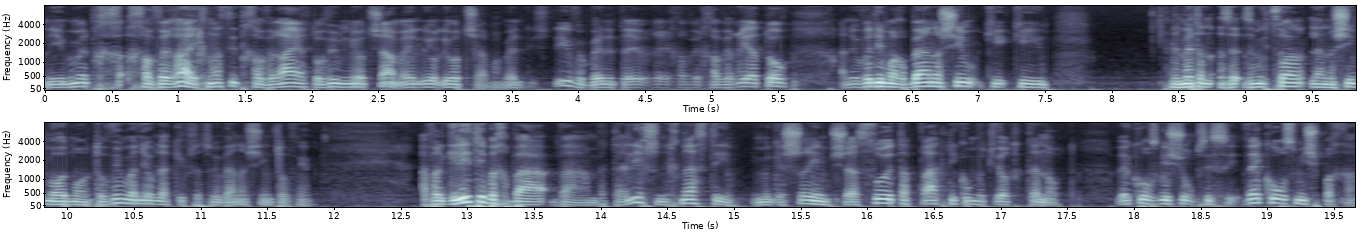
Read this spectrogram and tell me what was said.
אני באמת, חבריי, הכנסתי את חבריי הטובים להיות שם, להיות, להיות שם, בין את אשתי ובין את חברי הטוב. אני עובד עם הרבה אנשים, כי, כי באמת, זה, זה מקצוע לאנשים מאוד מאוד טובים, ואני אוהב להקיף את עצמי באנשים טובים. אבל גיליתי ב, ב, ב, בתהליך שנכנסתי עם מגשרים שעשו את הפרקטיקום בתביעות קטנות, וקורס גישור בסיסי, וקורס משפחה.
